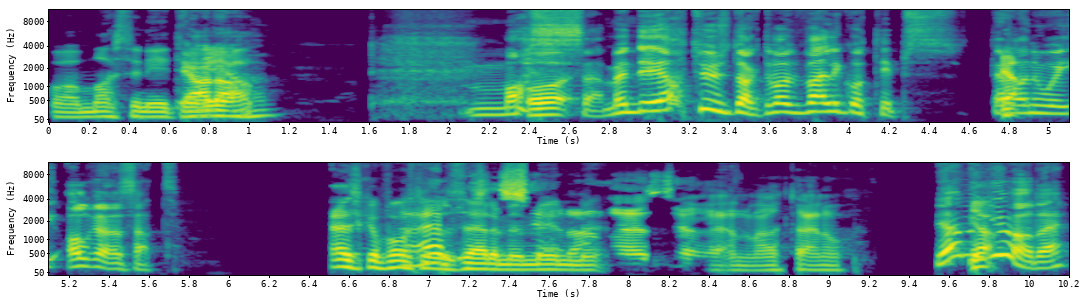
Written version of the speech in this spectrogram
og masse nye Ja masse. Og. Men ja, tusen takk. Det var et veldig godt tips. Det Ja. var noe jeg allerede har sett. jeg skal fortsette å se det med min denne serien, merker jeg nå. Ja, men Ja. gjør det.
